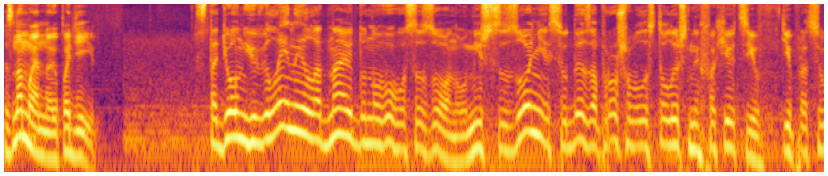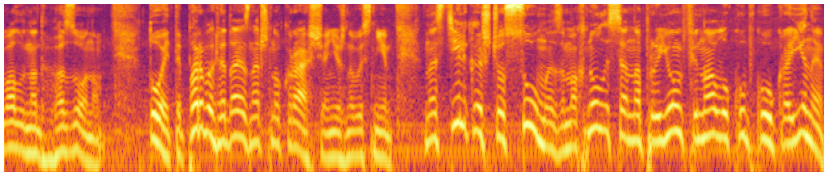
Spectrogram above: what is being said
знаменної події. Стадіон ювілейний ладнають до нового сезону. У міжсезонні сюди запрошували столичних фахівців. Ті працювали над газоном. Той тепер виглядає значно краще ніж навесні. Настільки, що суми замахнулися на прийом фіналу Кубку України.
